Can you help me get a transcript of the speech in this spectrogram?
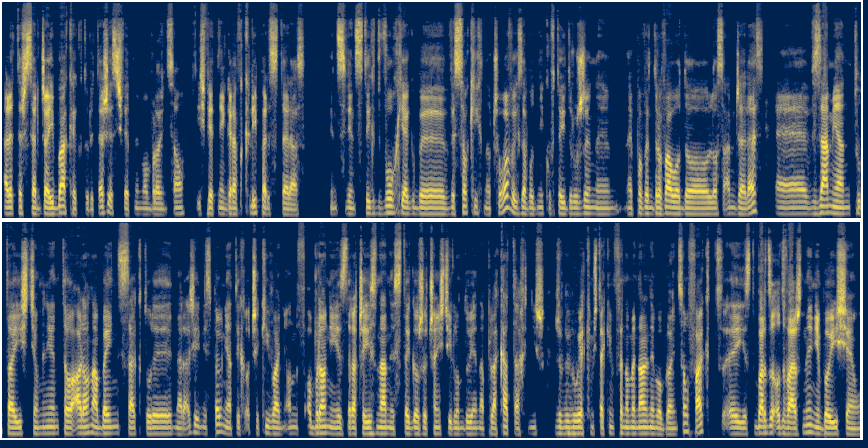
ale też Sergio Ibaka, który też jest świetnym obrońcą i świetnie gra w Clippers teraz. Więc, więc tych dwóch jakby wysokich, no czołowych zawodników tej drużyny e, powędrowało do Los Angeles. E, w zamian tutaj ściągnięto Arona Bainesa, który na razie nie spełnia tych oczekiwań. On w obronie jest raczej znany z tego, że częściej ląduje na plakatach niż żeby był jakimś takim fenomenalnym obrońcą. Fakt, e, jest bardzo odważny, nie boi się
